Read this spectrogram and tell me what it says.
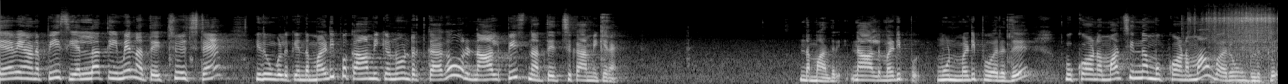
தேவையான பீஸ் எல்லாத்தையுமே நான் தைச்சி வச்சிட்டேன். இது உங்களுக்கு இந்த மடிப்பை காமிக்கணுன்றதுக்காக ஒரு நாலு பீஸ் நான் தைச்சி காமிக்கிறேன். இந்த மாதிரி நாலு மடிப்பு மூணு மடிப்பு வருது. முக்கோணமாக சின்ன முக்கோணமாக வரும் உங்களுக்கு.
